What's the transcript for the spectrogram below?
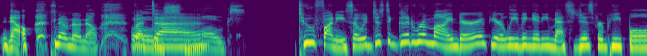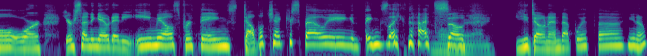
No, no, no, no. But uh, smokes! Too funny. So it's just a good reminder if you're leaving any messages for people or you're sending out any emails for things, double check your spelling and things like that. Oh, so man. you don't end up with, uh, you know,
